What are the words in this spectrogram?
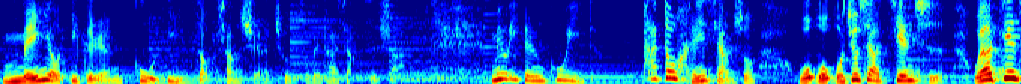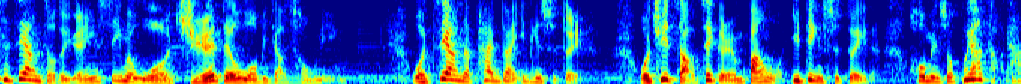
没有一个人故意走上悬崖，除除非他想自杀，没有一个人故意的。他都很想说，我我我就是要坚持，我要坚持这样走的原因，是因为我觉得我比较聪明，我这样的判断一定是对的，我去找这个人帮我一定是对的。后面说不要找他，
